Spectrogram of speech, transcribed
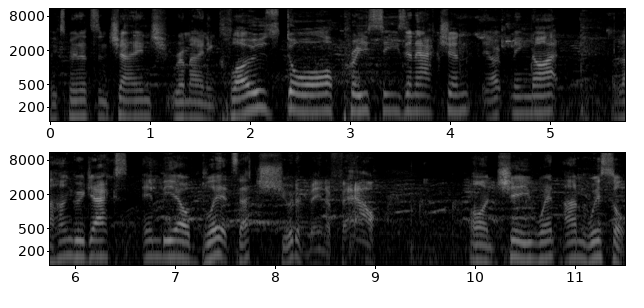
Six minutes and change remaining. Closed door preseason action. The opening night of the Hungry Jacks NBL Blitz. That should have been a foul on Qi. Went unwhistled.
